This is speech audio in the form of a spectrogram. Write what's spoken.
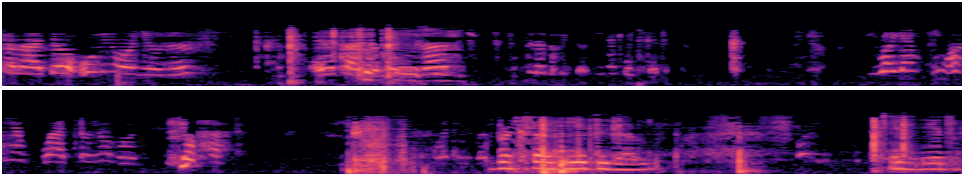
haritalarda oyun oynuyoruz. Evet Çok arkadaşlar. güzel. Ben kadar yere duralım. İzleyelim.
